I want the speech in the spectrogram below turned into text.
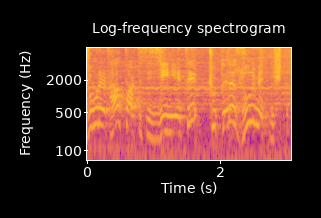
Cumhuriyet Halk Partisi zihniyeti Kürtlere zulmetmiştir.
